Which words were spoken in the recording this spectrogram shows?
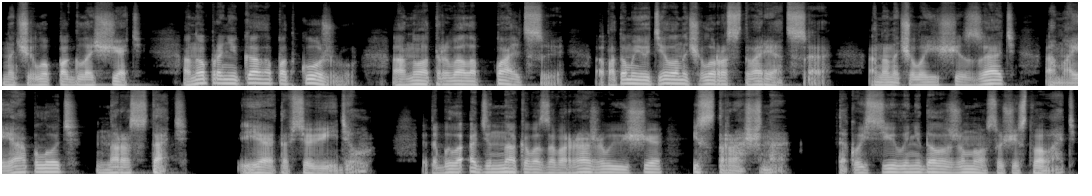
начало поглощать. Оно проникало под кожу, оно отрывало пальцы, а потом ее тело начало растворяться. Она начала исчезать, а моя плоть нарастать. Я это все видел. Это было одинаково завораживающе и страшно. Такой силы не должно существовать.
